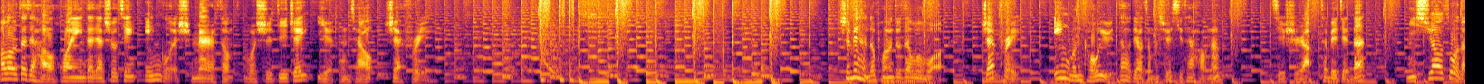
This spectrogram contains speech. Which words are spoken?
Hello，大家好，欢迎大家收听 English Marathon，我是 DJ 叶童桥 Jeffrey。身边很多朋友都在问我，Jeffrey，英文口语到底要怎么学习才好呢？其实啊，特别简单，你需要做的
